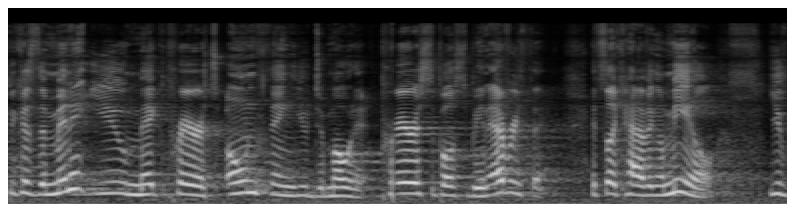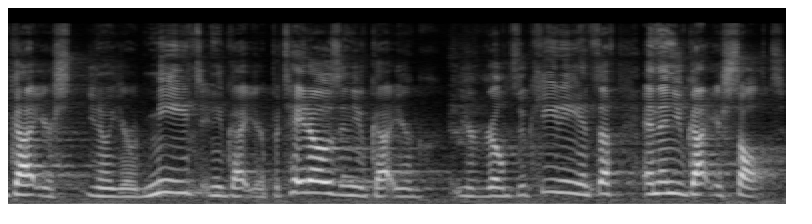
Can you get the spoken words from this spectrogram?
Because the minute you make prayer its own thing, you demote it. Prayer is supposed to be in everything. It's like having a meal. You've got your, you know, your meat, and you've got your potatoes, and you've got your, your grilled zucchini and stuff, and then you've got your salt.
